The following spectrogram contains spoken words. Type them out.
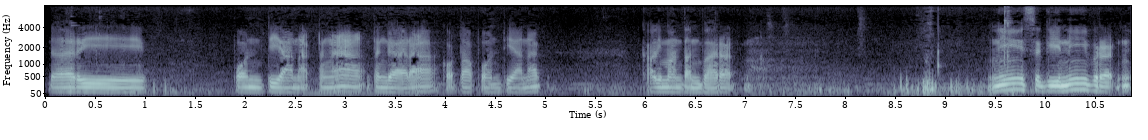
Dari Pontianak Tengah, Tenggara, Kota Pontianak, Kalimantan Barat. Ini segini berat nih.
